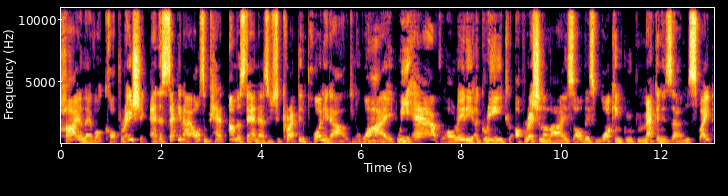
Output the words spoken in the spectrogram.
higher level cooperation. And the second, I also can't understand, as you correctly pointed out, you know, why we have already agreed to operationalize all these working group mechanisms, right?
